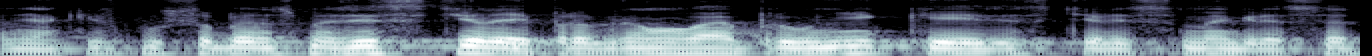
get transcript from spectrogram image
Nějakým způsobem jsme zjistili programové průniky, zjistili jsme, kde se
